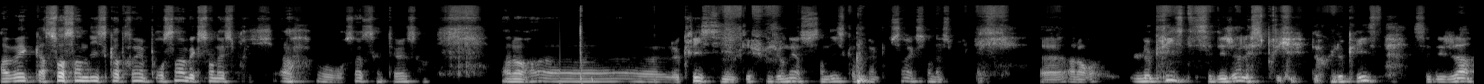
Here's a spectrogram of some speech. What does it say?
avec à 70-80% avec son esprit. Ah, oh, ça c'est intéressant. Alors, euh, le Christ, il était fusionné à 70-80% avec son esprit. Euh, alors, le Christ, c'est déjà l'esprit. Donc, le Christ, c'est déjà.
